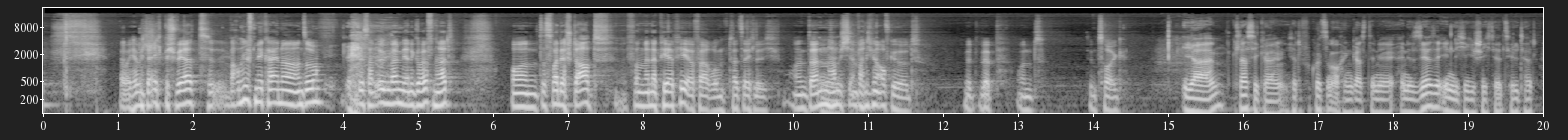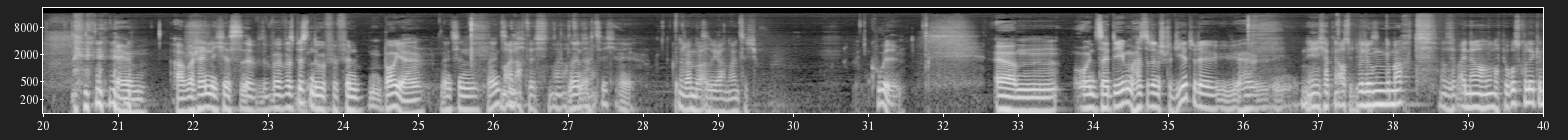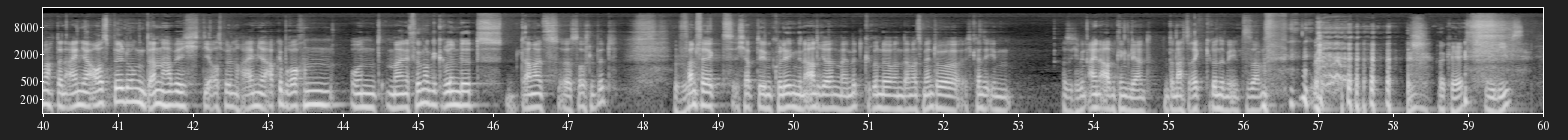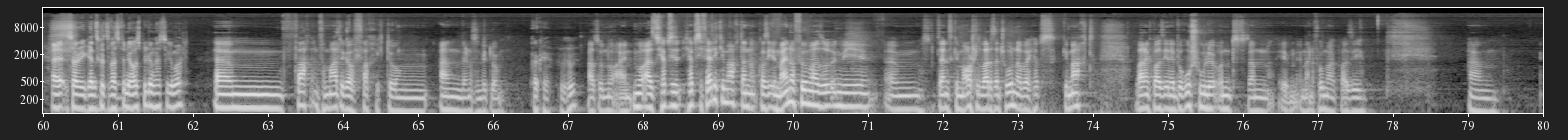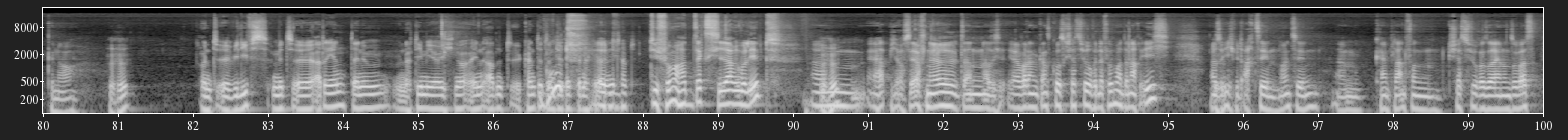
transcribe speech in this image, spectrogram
Aber ich habe mich da echt beschwert, warum hilft mir keiner und so, bis dann irgendwann mir einer geholfen hat. Und das war der Start von meiner PHP-Erfahrung tatsächlich. Und dann mhm. habe ich einfach nicht mehr aufgehört mit Web und dem Zeug. Ja, Klassiker. Ich hatte vor kurzem auch einen Gast, der mir eine sehr, sehr ähnliche Geschichte erzählt hat. ähm, aber wahrscheinlich ist, äh, was bist denn du für, für ein Baujahr? 1990? 89. 89, 89? Ja. Ah, ja. November, also ja, 90. Cool. Ähm, und seitdem hast du dann studiert oder? Nee, ich habe eine Ausbildung gemacht. Also ich habe ein Jahr noch, noch Berufskolleg gemacht, dann ein Jahr Ausbildung, dann habe ich die Ausbildung nach einem Jahr abgebrochen und meine Firma gegründet, damals äh, Social Bit. Mhm. Fun Fact: Ich habe den Kollegen, den Adrian, meinen Mitgründer und damals Mentor, ich kannte ihn, also ich habe ihn einen Abend kennengelernt und danach direkt gegründet mit ihm zusammen. okay, wie lief's? Äh, sorry, ganz kurz, was für eine Ausbildung hast du gemacht? Ähm, Fachinformatiker, Fachrichtung Anwendungsentwicklung. Okay. Mhm. Also nur ein, nur, also ich habe sie, ich sie fertig gemacht, dann quasi in meiner Firma so irgendwie, ähm, ein kleines Gemauschel war das dann schon, aber ich habe es gemacht, war dann quasi in der Berufsschule und dann eben in meiner Firma quasi. Ähm, genau. Mhm. Und äh, wie lief's mit äh, Adrian, deinem, nachdem ihr euch nur einen Abend kanntet Gut. und direkt danach gegründet habt? Die Firma hat sechs Jahre überlebt. Ähm, mhm. Er hat mich auch sehr schnell dann, also ich, er war dann ganz kurz Geschäftsführer von der Firma, danach ich. Also mhm. ich mit 18, 19, ähm, kein Plan von Geschäftsführer sein und sowas.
